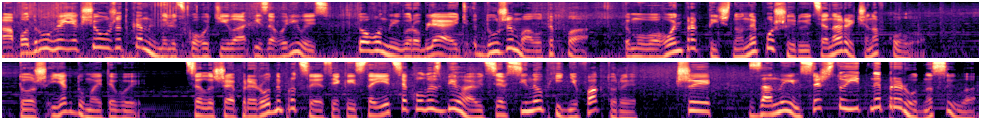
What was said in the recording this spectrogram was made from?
А по-друге, якщо уже тканини людського тіла і загорілись, то вони виробляють дуже мало тепла, тому вогонь практично не поширюється на речі навколо. Тож, як думаєте ви, це лише природний процес, який стається, коли збігаються всі необхідні фактори, чи за ним все ж стоїть неприродна сила?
